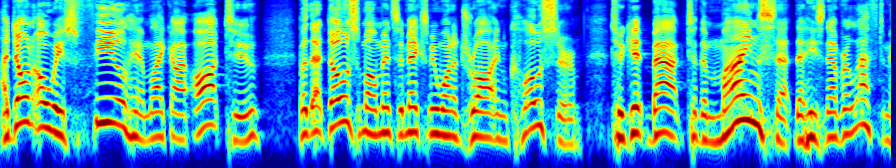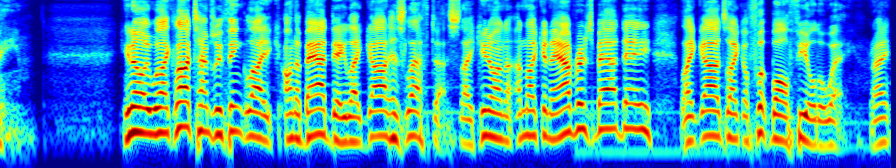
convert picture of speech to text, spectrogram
I don't always feel Him like I ought to, but at those moments, it makes me want to draw in closer to get back to the mindset that He's never left me. You know, like a lot of times we think like on a bad day, like God has left us. Like, you know, on, a, on like an average bad day, like God's like a football field away, right?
